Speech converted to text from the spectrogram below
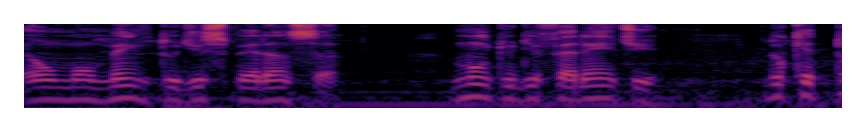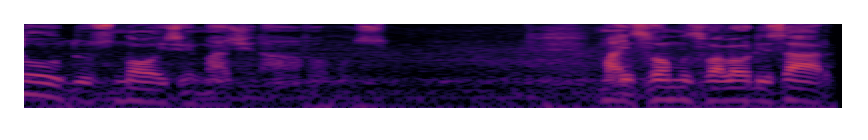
é um momento de esperança muito diferente do que todos nós imaginávamos. Mas vamos valorizar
